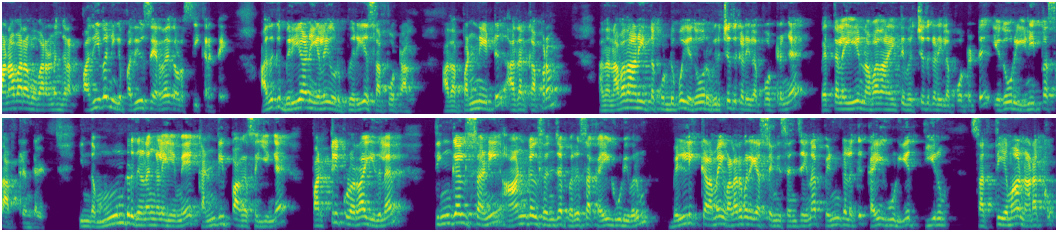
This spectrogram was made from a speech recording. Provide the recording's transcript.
பணவரவு வரணுங்கிற பதிவை நீங்கள் பதிவு செய்கிறதா இதோட சீக்கிரட்டே அதுக்கு பிரியாணி இலை ஒரு பெரிய சப்போர்ட் ஆகும். அதை பண்ணிட்டு அதற்கப்புறம் அந்த நவதானியத்தை கொண்டு போய் ஏதோ ஒரு விருச்சத்துக்கடியில் போட்டுருங்க. வெத்தலையும் நவதானியத்தை விருச்சத்துக்கடியில் போட்டுட்டு ஏதோ ஒரு இனிப்பை சாப்பிட்டுருங்கள். இந்த மூன்று தினங்களையுமே கண்டிப்பாக செய்யுங்க. பர்டிகுலராக இதில் திங்கள் சனி ஆண்கள் செஞ்ச பெருசாக கைகூடி வரும். வெள்ளிக்கிழமை வளர்பறை அஷ்டமி செஞ்சீங்கன்னா பெண்களுக்கு கைகூடியே தீரும். சத்தியமாக நடக்கும்.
